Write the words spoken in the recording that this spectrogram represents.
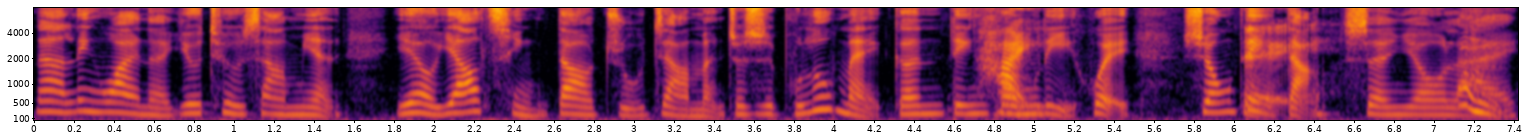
那另外呢，YouTube 上面也有邀请到主角们，就是普鲁美跟丁峰理会兄弟档声优来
